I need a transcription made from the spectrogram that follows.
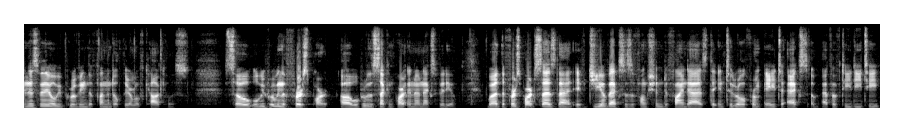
In this video, we'll be proving the fundamental theorem of calculus. So we'll be proving the first part. Uh, we'll prove the second part in our next video. But the first part says that if g of x is a function defined as the integral from a to x of f of t dt,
